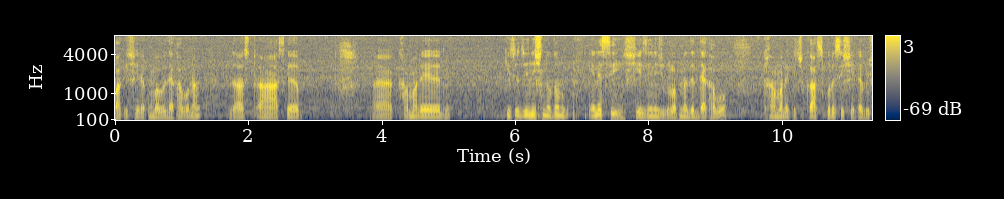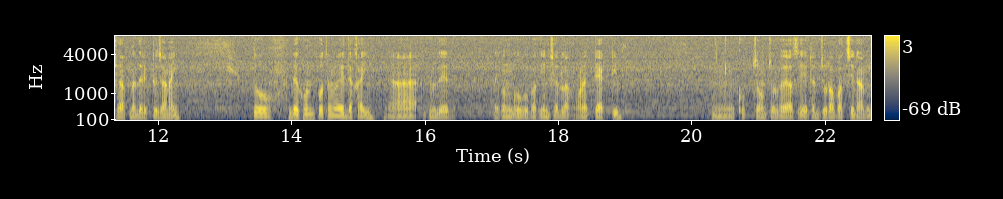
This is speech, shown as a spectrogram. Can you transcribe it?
পাখি সেরকমভাবে দেখাবো না। জাস্ট আজকে খামারে কিছু জিনিস নতুন এনেছি, সেই জিনিসগুলো আপনাদের দেখাবো। খামারে কিছু কাজ করেছি, সেটা বিষয়ে আপনাদের একটু জানাই। তো দেখুন, প্রথমে দেখাই আপনাদের, দেখুন, ঘুঘু পাখি ইনশাল্লাহ অনেকটা অ্যাক্টিভ খুব চঞ্চল হয়ে আছে, এটার জোড়া পাচ্ছি না আমি।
